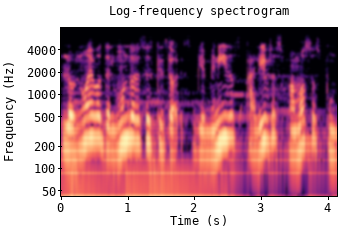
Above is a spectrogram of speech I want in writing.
lo nuevo del mundo de los escritores. Bienvenidos a librosfamosos.com.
